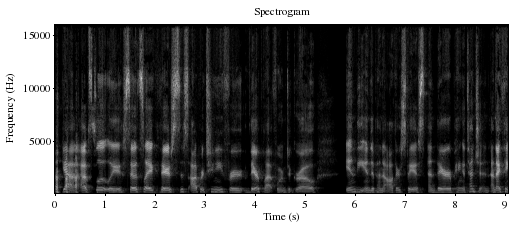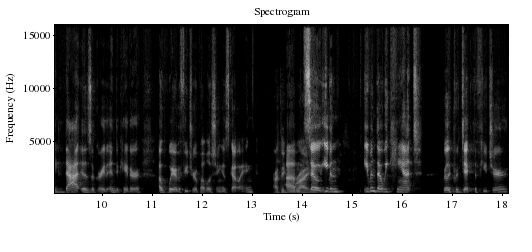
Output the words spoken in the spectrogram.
yeah, absolutely. So it's like there's this opportunity for their platform to grow in the independent author space and they're paying attention. And I think that is a great indicator of where the future of publishing is going. I think you're um, right. So even even though we can't really predict the future,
